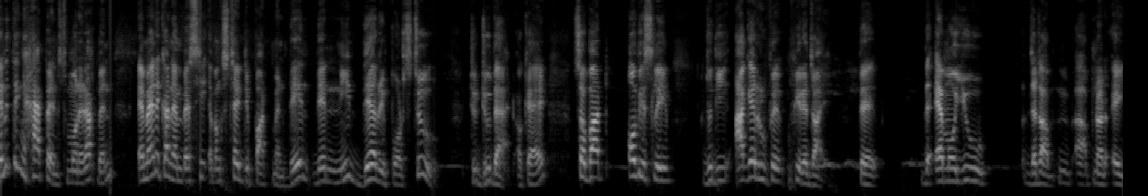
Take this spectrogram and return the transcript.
anything happens, মনে রাখবেন, American Embassy এবং State Department, they, they need their reports too to do that, okay? So, but obviously, যদি আগের রূপে ফিরে যায়, the, the MOU যেটা উম, আপনার এই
